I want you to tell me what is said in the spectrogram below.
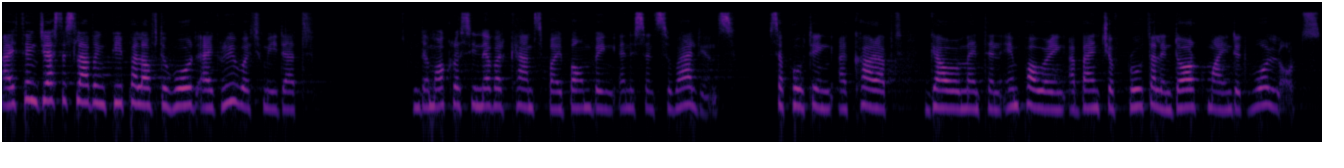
I think justice-loving people of the world agree with me that democracy never comes by bombing innocent civilians, supporting a corrupt government and empowering a bunch of brutal and dark-minded warlords.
